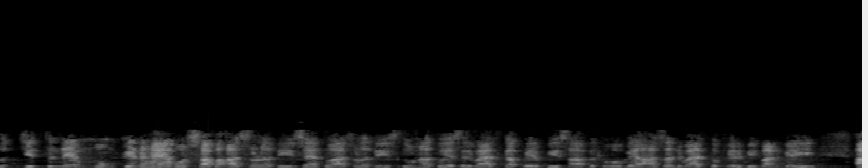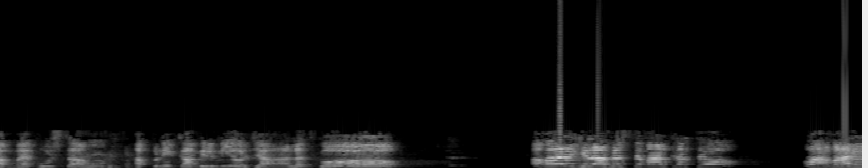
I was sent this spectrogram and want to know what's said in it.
تو جتنے ممکن ہیں وہ سب حسن حدیث ہے تو حسن حدیث تو نہ تو اس روایت کا پھر بھی ثابت ہو گیا، حسن روایت تو پھر بھی بن گئی۔ اب میں پوچھتا ہوں، اپنی کاملمی اور جہالت کو ہمارے خلاف استعمال کرتے ہو؟ اور ہمارے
